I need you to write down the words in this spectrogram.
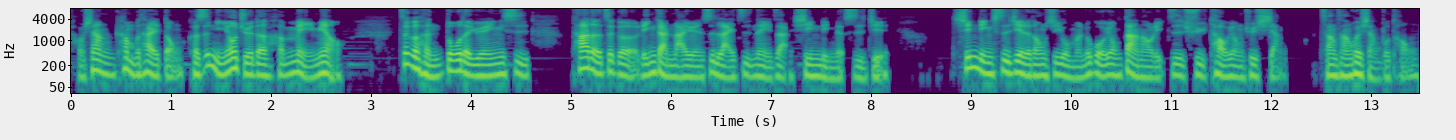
好像看不太懂，可是你又觉得很美妙？这个很多的原因是它的这个灵感来源是来自内在心灵的世界。心灵世界的东西，我们如果用大脑理智去套用去想，常常会想不通。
